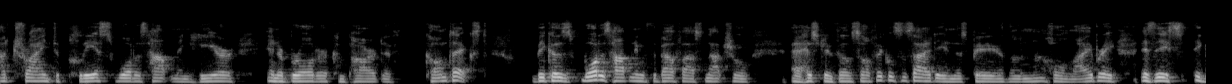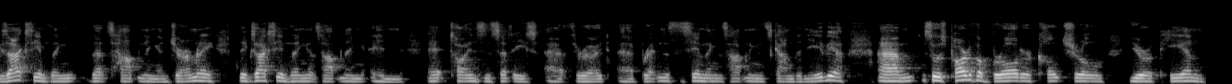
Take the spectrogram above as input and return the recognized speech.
at trying to place what is happening here in a broader comparative context. Because what is happening with the Belfast Natural uh, History and Philosophical Society in this period of the whole Library is the exact same thing that's happening in Germany, the exact same thing that's happening in uh, towns and cities uh, throughout uh, Britain. It's the same thing that's happening in Scandinavia. Um, so it's part of a broader cultural European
